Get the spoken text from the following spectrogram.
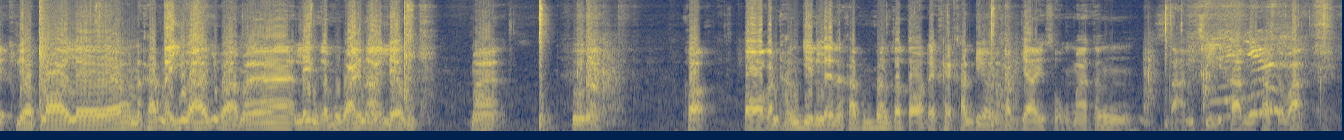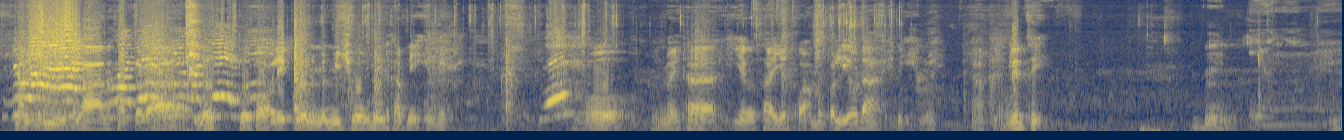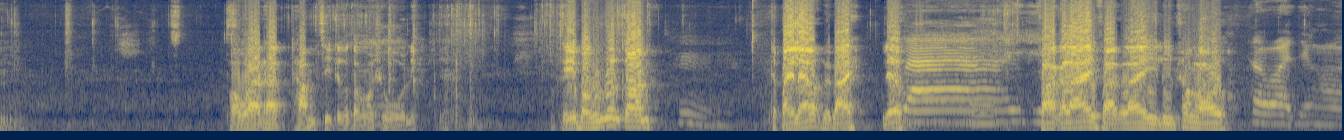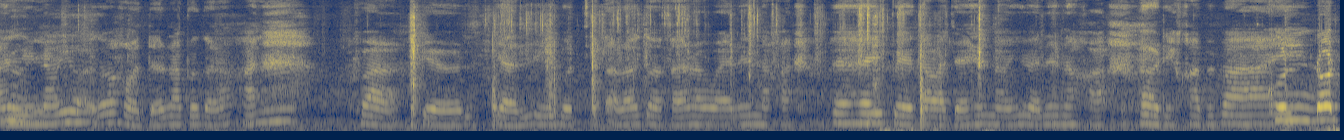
เสร็จเรียบร้อยแล้วนะครับไหนยี่หวายี่หวามาเล่นกับหมูไว้หน่อยเร็วมาคุยหน่อยก็ต่อกันทั้งยินเลยนะครับ เพื่อนๆก็ต่อได้แค่คันเดียวนะครับ ยายส่งมาตั้งสามสี่คันครับ แต่ว่ามันไม่มีเวลานะครับ แต่ว่ารถตัวต่อเลโก้เนี่ยมันมีโชคด้วยนะครับนี่เห็นไหมโอ้เห็นไหมถ้าเอียงซ้ายเอียงขวามันก็เลี้ยวได้นี่เห็นไหมอะลองเล่นสิอืมอียง เพราะว่าถ้าทำเสร็จแล้วก็ต้องเอาโชว์นี่อะโอเคบอกเพื่อนๆก่อนอืมจะไปแล้ว บ๊ายบาย เร็ว บายฝากอะไร ฝากอะไร ลืมช่องเรา สวัสดีค่ะมีน้องหยดก็ขอต้อนรับไปก่อนนะคะฝากอย่าอย่าลืมกดติดตามและกดซับสไครต์ด้วยนะคะ เพื่อให้เป็นกำลังใจให้น้องหยดด้วยนะคะ สวัสดีค่ะ บ๊ายบาย คุณรถ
